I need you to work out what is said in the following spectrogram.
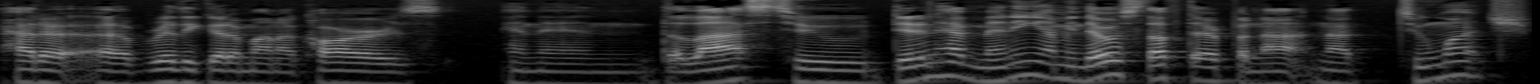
had a, a really good amount of cars and then the last two didn't have many. I mean, there was stuff there, but not not too much.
